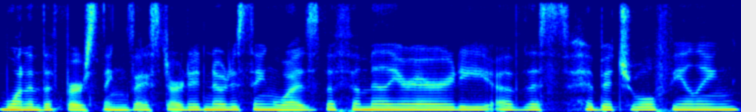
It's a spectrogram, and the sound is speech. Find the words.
one of the first things I started noticing was the familiarity of this habitual feeling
